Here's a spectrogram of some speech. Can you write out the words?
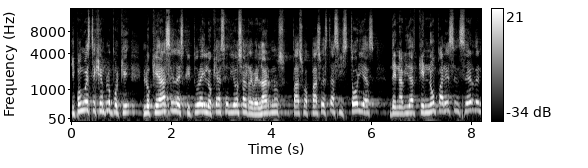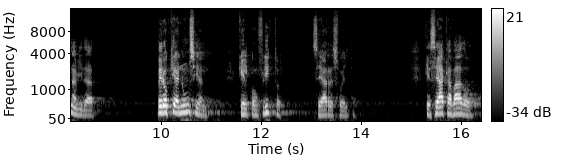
Y pongo este ejemplo porque lo que hace la escritura y lo que hace Dios al revelarnos paso a paso estas historias de Navidad que no parecen ser de Navidad, pero que anuncian que el conflicto se ha resuelto, que se ha acabado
